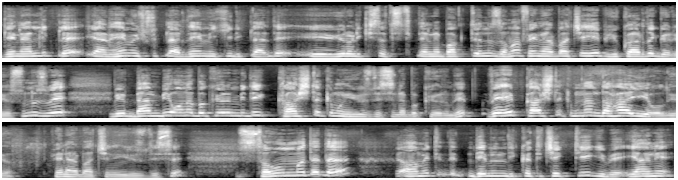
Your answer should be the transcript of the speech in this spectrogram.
Genellikle yani hem üçlüklerde hem ikiliklerde e, Euroleague istatistiklerine baktığınız zaman Fenerbahçe'yi hep yukarıda görüyorsunuz ve ben bir ona bakıyorum bir de karşı takımın yüzdesine bakıyorum hep ve hep karşı takımdan daha iyi oluyor Fenerbahçe'nin yüzdesi. Savunmada da Ahmet'in de demin dikkati çektiği gibi yani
